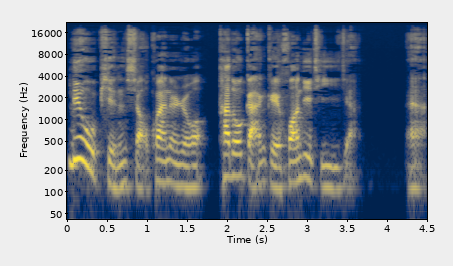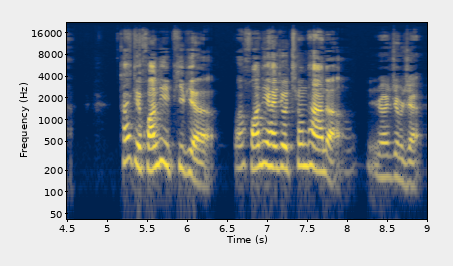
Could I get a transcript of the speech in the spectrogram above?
六品小官的时候。他都敢给皇帝提意见，哎，他给皇帝批评，完皇帝还就听他的，你说是不是？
